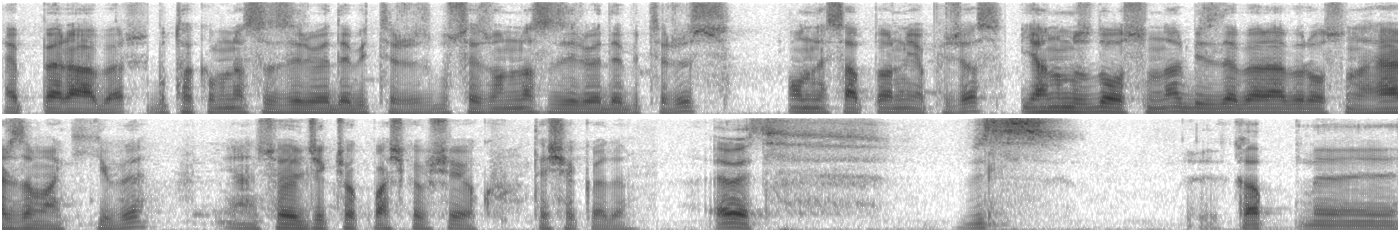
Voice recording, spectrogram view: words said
hep beraber bu takımı nasıl zirvede bitiririz, bu sezonu nasıl zirvede bitiririz onun hesaplarını yapacağız. Yanımızda olsunlar, bizle beraber olsunlar her zamanki gibi. Yani söyleyecek çok başka bir şey yok. Teşekkür ederim. Evet. Biz kap, e,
